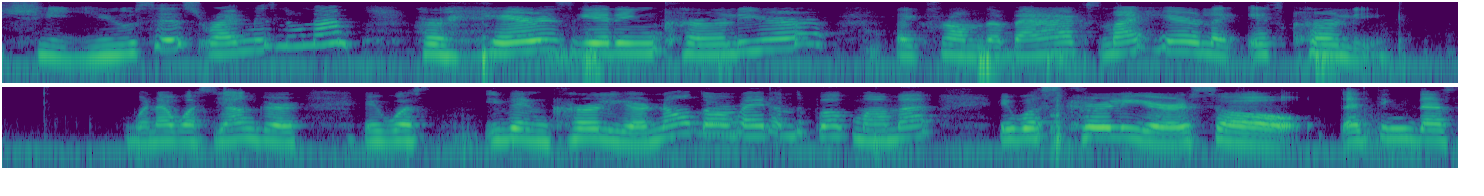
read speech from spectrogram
she uses, right, Miss Luna? Her hair is getting curlier, like from the backs. My hair, like, is curly. When I was younger, it was even curlier. No, don't write on the book, Mama. It was curlier, so I think that's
